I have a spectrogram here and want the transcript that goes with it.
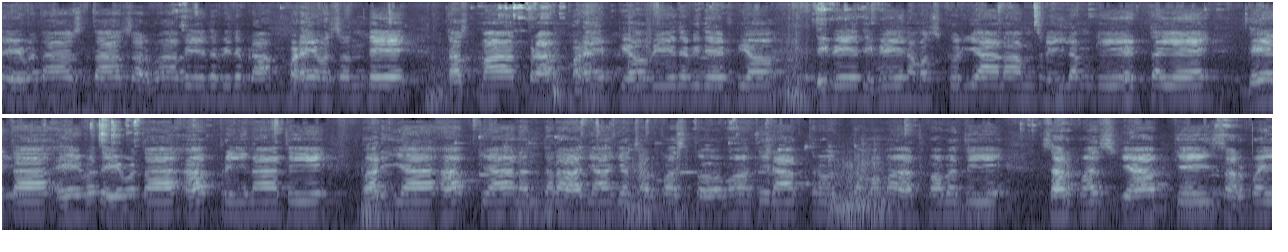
देवतास्ता सर्वावेदविद ब्राह्मणे वसन्ते तस्मात् ब्राह्मणेभ्यो वेदविदेभ्यो, दिवे दिवे नमस्कुर्याणां श्रीलं कीर्तये, देता एव देवता अप्रीणाति, पर्या सर्वस्तोमोतिरात्रोत्तममहद्भवति सर्वस्याप्यै सर्वै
